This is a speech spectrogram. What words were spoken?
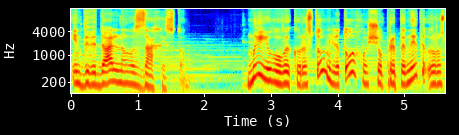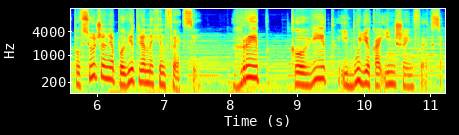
індивідуального захисту. Ми його використовуємо для того, щоб припинити розповсюдження повітряних інфекцій: грип, ковід і будь-яка інша інфекція.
